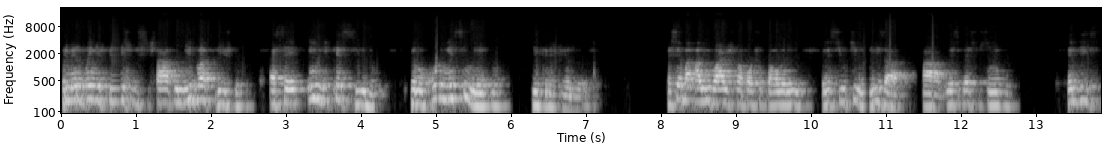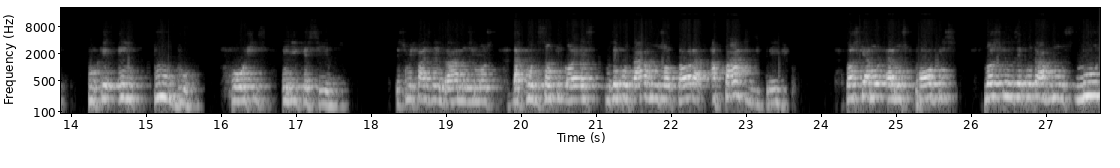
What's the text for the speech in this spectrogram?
primeiro benefício de estar unido a Cristo é ser enriquecido pelo conhecimento de Cristo Jesus. Perceba a linguagem que o apóstolo Paulo ele, ele se utiliza nesse verso 5. Ele diz, porque em tudo fostes enriquecidos. Isso me faz lembrar, meus irmãos, da condição que nós nos encontrávamos outrora à parte de Cristo. Nós que éramos pobres, nós que nos encontrávamos nus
